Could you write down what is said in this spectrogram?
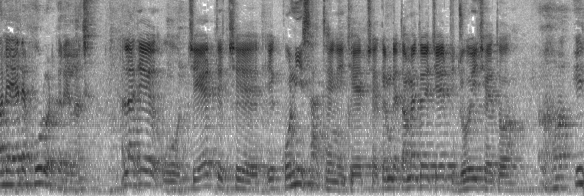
અને એને ફોરવર્ડ કરેલા છે. એટલે જે ચેટ છે, એ કોની સાથેની ચેટ છે? કેમ કે તમે તો એ ચેટ જોઈ છે તો. હા, એ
